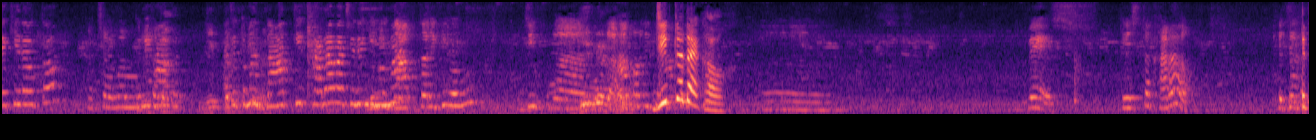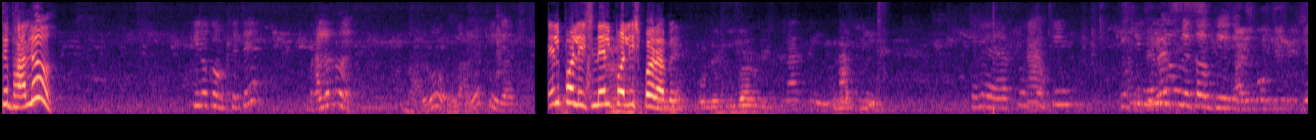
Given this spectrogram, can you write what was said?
দেখিয়ে দাও তো। আচ্ছা আচ্ছা তোমার দাঁত কি খারাপ আছে নাকি দাঁত তারিখই বাবু জিপটা দেখাও বেশ টেস্টটা খারাপ খেতে ভালো কীরকম খেতে ভালো নয় ভালো ভালো ঠিক আছে নেল পলিশ নেল পলিশ পরাবে মেকআপ দিয়ে দিচ্ছে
